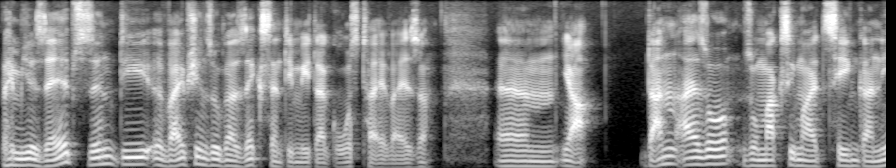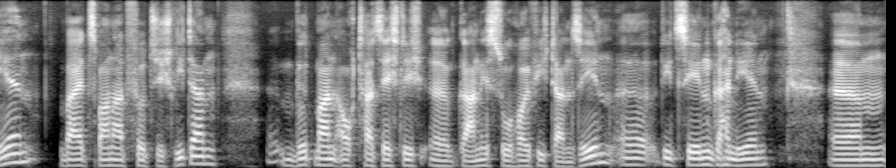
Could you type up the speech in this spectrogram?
Bei mir selbst sind die äh, Weibchen sogar 6 Zentimeter groß teilweise. Ähm, ja, dann also so maximal 10 Garnelen bei 240 Litern wird man auch tatsächlich äh, gar nicht so häufig dann sehen, äh, die 10 Garnelen. Ähm,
